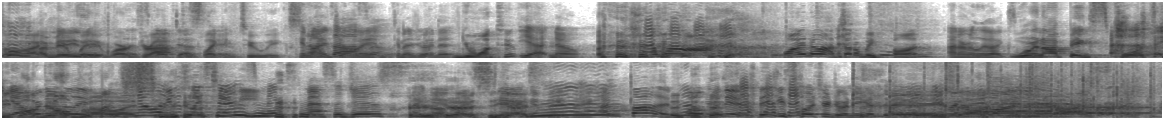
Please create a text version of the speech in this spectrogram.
So I Amazing. can't wait. Our That's draft is like in two weeks. Can I join? awesome. Can I join it? You want to? Yeah, no. Why not? That'll be fun. I don't really like sports. We're not big sports people Yeah, on we're not really Billboard. I No, see. it's like sends mixed messages. Yes, Yeah, yes. it's amazing. I'm fun. Well, Nick, thank you so much for joining us today. Thank you so much. you guys. Thank you.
